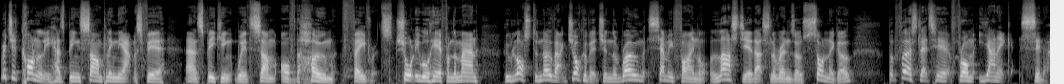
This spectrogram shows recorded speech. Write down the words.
Richard Connolly has been sampling the atmosphere and speaking with some of the home favourites. Shortly, we'll hear from the man who lost to Novak Djokovic in the Rome semi final last year. That's Lorenzo Sonego. But first, let's hear from Jannik Sinner,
